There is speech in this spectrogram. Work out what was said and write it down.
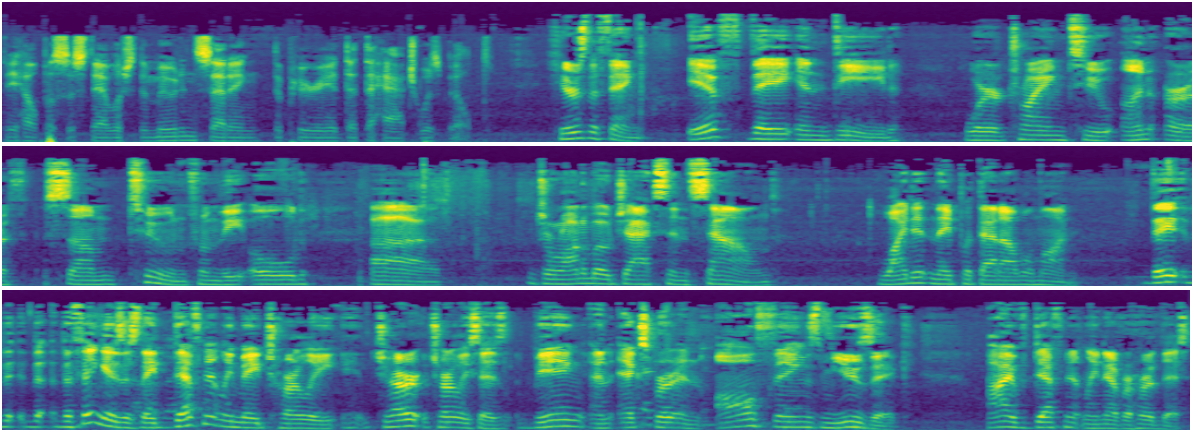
They help us establish the mood and setting, the period that the hatch was built." Here's the thing: if they indeed were trying to unearth some tune from the old uh, Geronimo Jackson sound, why didn't they put that album on? They the, the, thing is, is they definitely made Charlie. Char, Charlie says, being an expert in all things music, I've definitely never heard this,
